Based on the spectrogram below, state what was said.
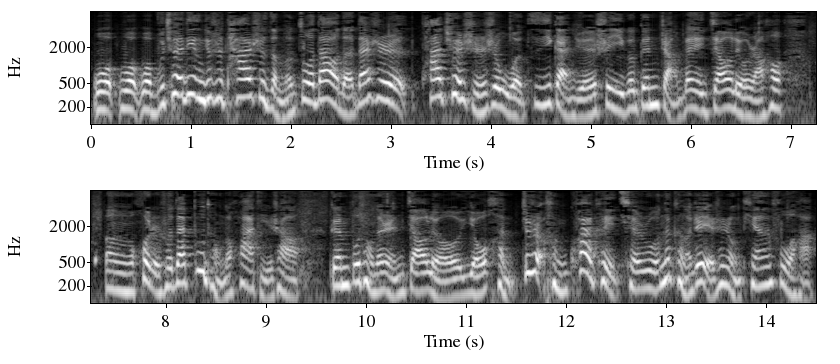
我我我不确定，就是他是怎么做到的，但是他确实是我自己感觉是一个跟长辈交流，然后，嗯，或者说在不同的话题上跟不同的人交流，有很就是很快可以切入，那可能这也是一种天赋哈。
